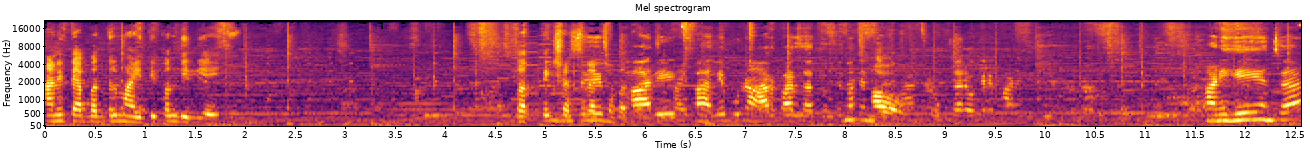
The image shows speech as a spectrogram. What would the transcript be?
आणि त्याबद्दल माहिती पण दिली आहे. प्रत्येक शस्त्राच्या भाले पूर्ण आर पार जात होते ना हो. त्यांचे टोकदार वगैरे पाणी आणि हे यांचा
